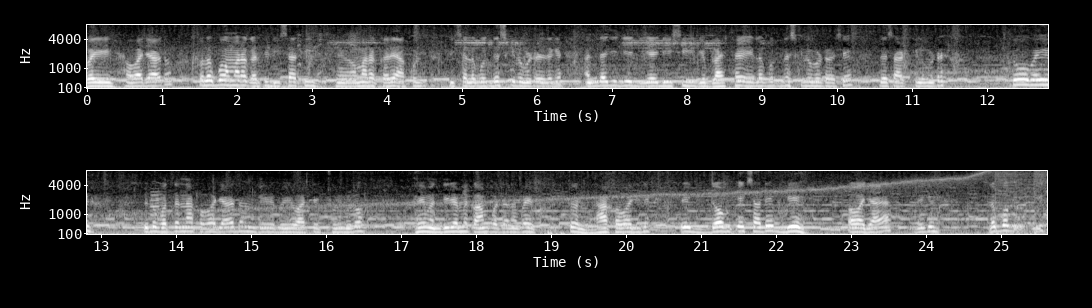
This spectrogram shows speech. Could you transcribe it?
ભાઈ, અવાજ આવ્યો હતો. તો લગભગ અમારા ઘરથી ડીસાથી અમારા ઘરે આખો ડીસા લગભગ દસ કિલોમીટર એટલે કે અંદાજે જે જીઆઈડીસી જે બ્લાસ્ટ થાય એ લગભગ દસ કિલોમીટર હશે દસ આઠ કિલોમીટર. તો ભાઈ એટલો ખતરનાક અવાજ આવ્યો હતો ને કે ભાઈ વાતે જ છોડી મેળો એ મંદિરે અમે કામ કરતા ને ભાઈ. તો નાક અવાજ એટલે એકદમ એક સાથે બે અવાજ આવ્યા. જે કે લગભગ એક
